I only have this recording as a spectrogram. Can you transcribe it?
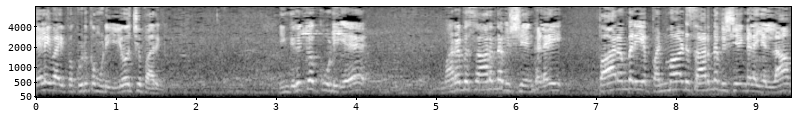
வேலை வாய்ப்பு கொடுக்க முடியும்? யோசிச்சு பாருங்க. இங்க இருக்கக்கூடிய மரபு சார்ந்த விஷயங்களை பாரம்பரிய பண்பாடு சார்ந்த விஷயங்களை எல்லாம்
